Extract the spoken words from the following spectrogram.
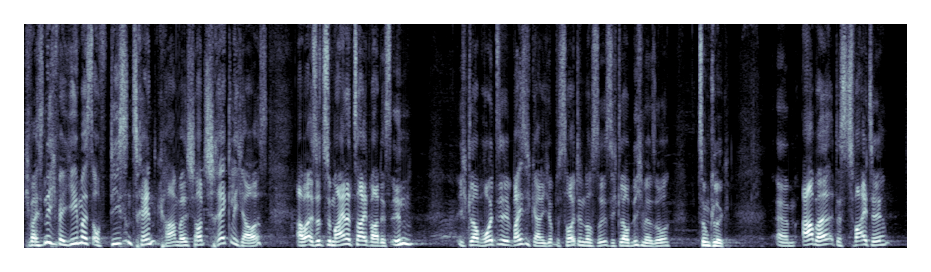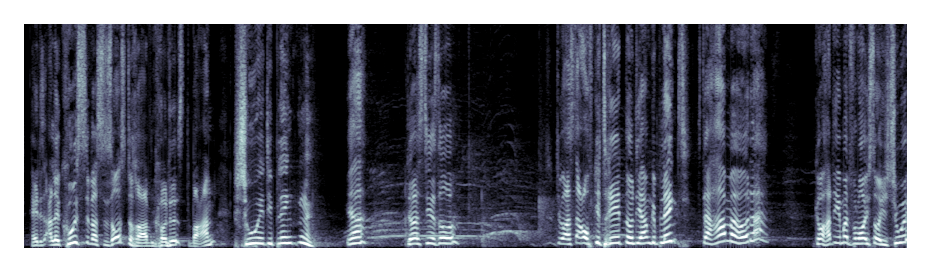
Ich weiß nicht, wer jemals auf diesen Trend kam, weil es schaut schrecklich aus. Aber also zu meiner Zeit war das in. Ich glaube heute, weiß ich gar nicht, ob das heute noch so ist. Ich glaube nicht mehr so. Zum Glück. Ähm, aber das Zweite, hey, das Allercoolste, was du sonst noch haben konntest, waren Schuhe, die blinken. Ja, Du hast hier so, du hast aufgetreten und die haben geblinkt. Ist der Hammer, oder? Komm, hat jemand von euch solche Schuhe?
